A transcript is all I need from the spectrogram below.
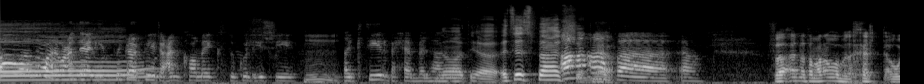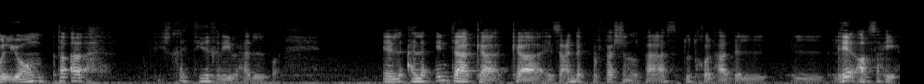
آه طبعا وعنده يعني انستغرام page عن كوميكس وكل شيء. كثير بحب هذا idea. It's his passion. آه آه. ف آه فأنا طبعا أول ما دخلت أول يوم آه، في شغلة كثير غريبة هذا هلا انت ك ك إذا عندك professional pass بتدخل هذا ال... ال... غير آه صحيح.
